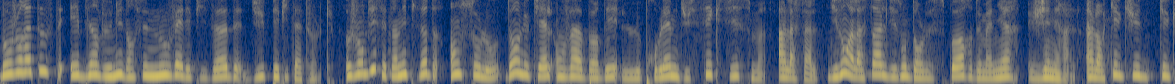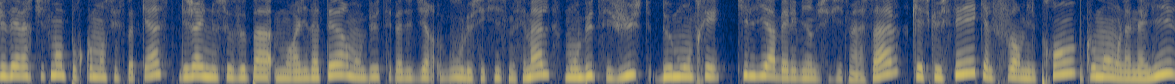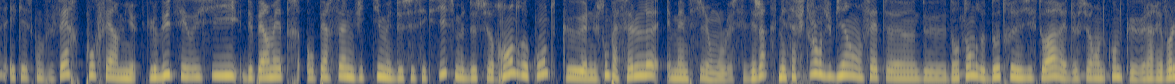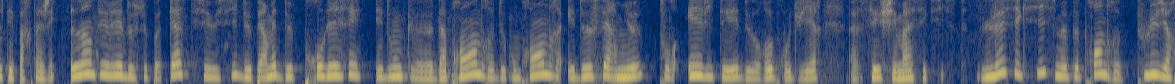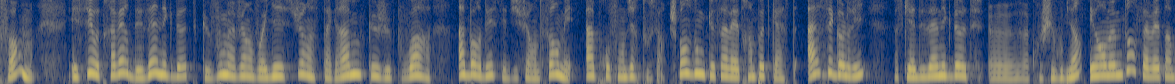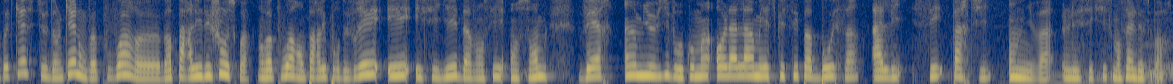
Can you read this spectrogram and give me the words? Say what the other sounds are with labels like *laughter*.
Bonjour à tous et bienvenue dans ce nouvel épisode du Pepita Talk. Aujourd'hui, c'est un épisode en solo dans lequel on va aborder le problème du sexisme à la salle. Disons à la salle, disons dans le sport de manière générale. Alors, quelques, quelques avertissements pour commencer ce podcast. Déjà, il ne se veut pas moralisateur. Mon but, c'est pas de dire bouh, le sexisme c'est mal. Mon but, c'est juste de montrer qu'il y a bel et bien du sexisme à la salle, qu'est-ce que c'est, quelle forme il prend, comment on l'analyse? Et qu'est-ce qu'on peut faire pour faire mieux? Le but c'est aussi de permettre aux personnes victimes de ce sexisme de se rendre compte qu'elles ne sont pas seules, même si on le sait déjà, mais ça fait toujours du bien en fait euh, d'entendre d'autres histoires et de se rendre compte que la révolte est partagée. L'intérêt de ce podcast c'est aussi de permettre de progresser et donc euh, d'apprendre, de comprendre et de faire mieux pour éviter de reproduire euh, ces schémas sexistes. Le sexisme peut prendre plusieurs formes et c'est au travers des anecdotes que vous m'avez envoyées sur Instagram que je vais pouvoir aborder ces différentes formes et approfondir tout ça. Je pense donc que ça va être un podcast assez gaulerie parce qu'il y a des anecdotes, euh, accrochez-vous bien. Et en même temps, ça va être un podcast dans lequel on va pouvoir euh, bah, parler des choses, quoi. On va pouvoir en parler pour de vrai et essayer d'avancer ensemble vers un mieux vivre commun. Oh là là, mais est-ce que c'est pas beau ça? Allez, c'est parti, on y va, le sexisme en salle de sport.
